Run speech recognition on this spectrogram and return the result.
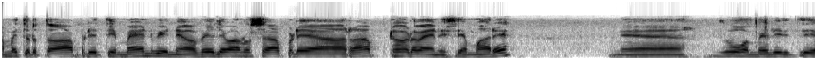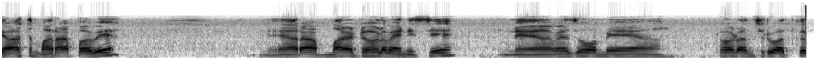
હા, મિત્રો, તો આપણે તે માંડવીને હવે લેવાનું છે આપણે આ રાપ ઢળવાની છે મારે. ને જુઓ મેં રીતે હાથમાં રાપ હવે ને આ રાપ મારે ઢળવાની છે. ને હવે જો અમે ઢળવાની શરૂઆત કરી.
